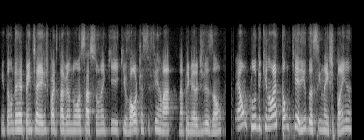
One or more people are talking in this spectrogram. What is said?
Então, de repente, aí a gente pode estar vendo um Osasuna que, que volte a se firmar na primeira divisão. É um clube que não é tão querido assim na Espanha.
